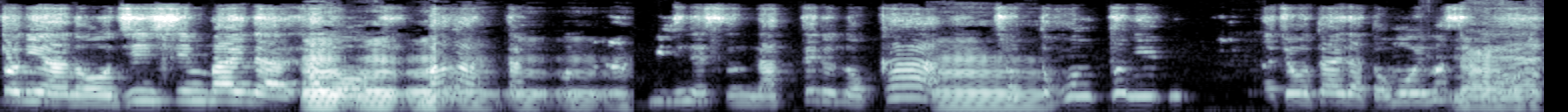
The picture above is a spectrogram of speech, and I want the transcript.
当にあの、人身売買、うんあの、曲がったビジネスになってるのか、うんちょっと本当にな状態だと思いますね。なるほど。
